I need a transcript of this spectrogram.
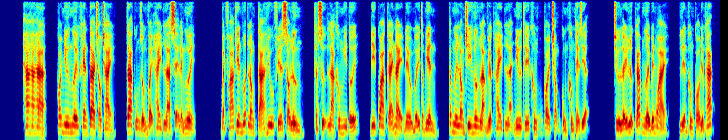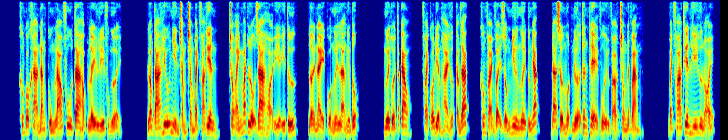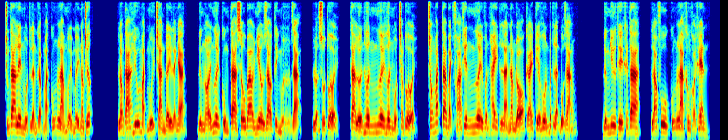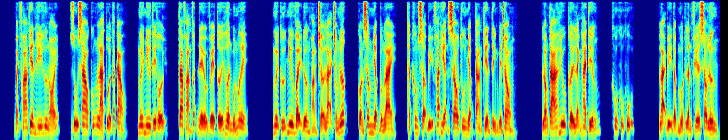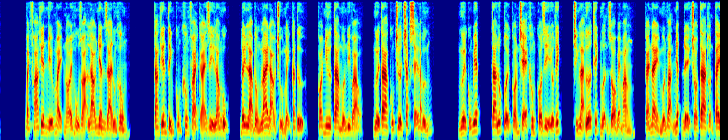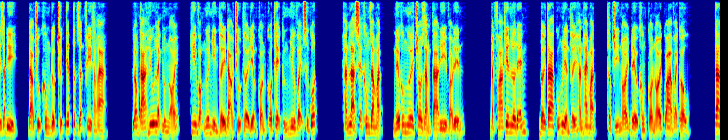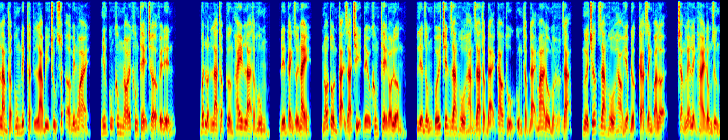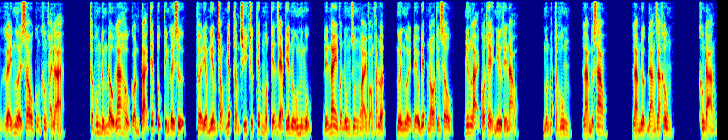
Ha ha ha, coi như ngươi khen ta cháu trai, ta cũng giống vậy hay là sẽ đánh ngươi. Bạch phá thiên vuốt long tá hưu phía sau lưng, thật sự là không nghĩ tới, đi qua cái này đều mấy thập niên, các ngươi long chi hương làm việc hay là như thế không coi trọng cùng không thể diện. Trừ lấy lực gáp người bên ngoài, liền không có điểm khác. Không có khả năng cùng lão phu ta học lấy lý phục người. Long tá hữu nhìn chằm chằm bạch phá thiên, trong ánh mắt lộ ra hỏi ý ý tứ, lời này của ngươi là nghiêm túc. Người tuổi tác cao, phải có điểm hài hước cảm giác, không phải vậy giống như ngươi cứng nhắc đã sớm một nửa thân thể vùi vào trong đất vàng. Bạch phá thiên hí hư nói, chúng ta lên một lần gặp mặt cũng là mười mấy năm trước. Long tá hữu mặt mũi tràn đầy lạnh nhạt, đừng nói ngươi cùng ta sâu bao nhiêu giao tình một dạng, luận số tuổi, ta lớn hơn ngươi hơn một trăm tuổi, trong mắt ta bạch phá thiên ngươi vẫn hay là năm đó cái kia hôn bất lận bộ dáng. Đừng như thế khen ta, lão phu cũng là không khỏi khen. Bạch phá thiên hí hư nói, dù sao cũng là tuổi tác cao, ngươi như thế thổi ta phảng phất đều về tới hơn bốn mươi. Ngươi cứ như vậy đường hoàng trở lại trong nước, còn xâm nhập đồng lai, thật không sợ bị phát hiện sau thu nhập tàng thiên tỉnh bên trong. Long tá hưu cười lạnh hai tiếng khu khu cụ lại bị đập một lần phía sau lưng. Bạch phá thiên nhữ mày nói hù dọa lão nhân ra đúng không? Tàng thiên tỉnh cũng không phải cái gì lao ngục, đây là đồng lai đảo chủ mệnh căn tử, coi như ta muốn đi vào, người ta cũng chưa chắc sẽ đáp ứng. Ngươi cũng biết, ta lúc tuổi còn trẻ không có gì yêu thích, chính là ưa thích mượn gió bẻ măng, cái này muốn vạn nhất để cho ta thuận tay dắt đi, đảo chủ không được trực tiếp tức giận phi thằng a. Long tá hữu lạnh lùng nói, hy vọng ngươi nhìn thấy đảo chủ thời điểm còn có thể cứng như vậy xương cốt. Hắn là sẽ không ra mặt, nếu không ngươi cho rằng ta đi vào đến bạch phá thiên lơ đễm đời ta cũng liền thấy hắn hai mặt, thậm chí nói đều không có nói qua vài câu. Ta làm thập hung đích thật là bị trục xuất ở bên ngoài, nhưng cũng không nói không thể trở về đến. Bất luận là thập cường hay là thập hung, đến cảnh giới này, nó tồn tại giá trị đều không thể đo lường, liền giống với trên giang hồ hàng gia thập đại cao thủ cùng thập đại ma đầu một dạng, người trước giang hồ hào hiệp được cả danh và lợi, chẳng lẽ lệnh hài đồng rừng gáy người sau cũng không phải là? Thập hung đứng đầu la hầu còn tại tiếp tục tính gây sự, thời điểm nghiêm trọng nhất thậm chí trực tiếp một tiễn dẹp tiên u minh ngục, đến nay vẫn ung dung ngoài vòng pháp luật, người người đều biết nó tiếng xấu, nhưng lại có thể như thế nào? Muốn bắt thập hung, làm được sao? Làm được đáng ra không? Không đáng.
